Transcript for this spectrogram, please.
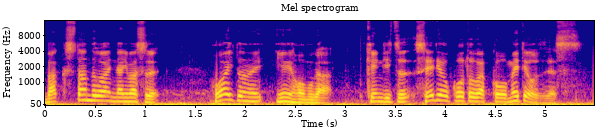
バックスタンド側になりますホワイトのユニフォームが県立星稜高等学校メテオズです。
